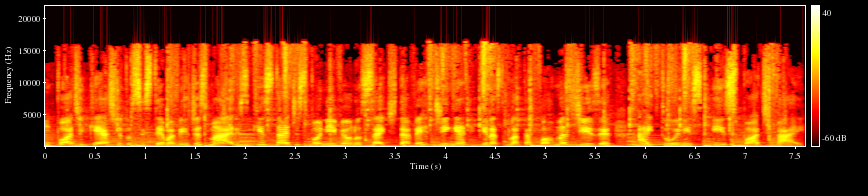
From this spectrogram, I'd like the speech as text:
um podcast do Sistema Verdes Mares que está disponível no site da Verdinha e nas plataformas Deezer, iTunes e Spotify.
